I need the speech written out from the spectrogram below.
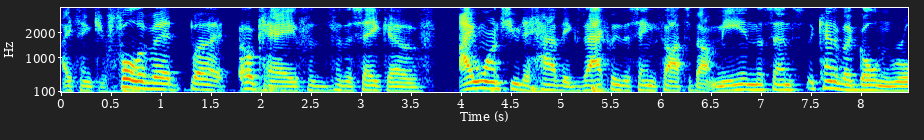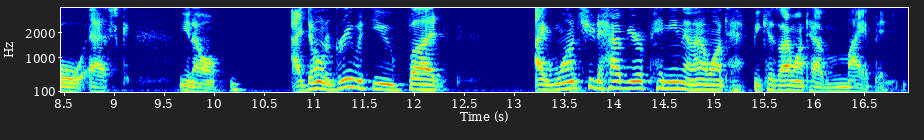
I think you're full of it, but okay, for for the sake of I want you to have exactly the same thoughts about me in the sense, kind of a golden rule esque. You know, I don't agree with you, but I want you to have your opinion, and I want to because I want to have my opinion.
